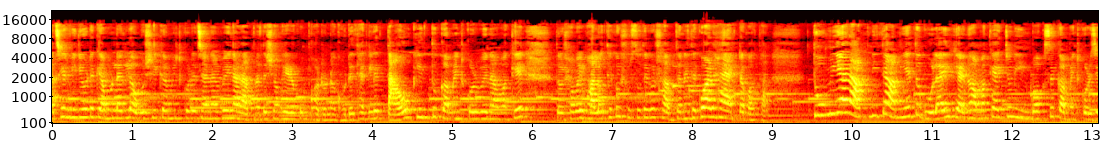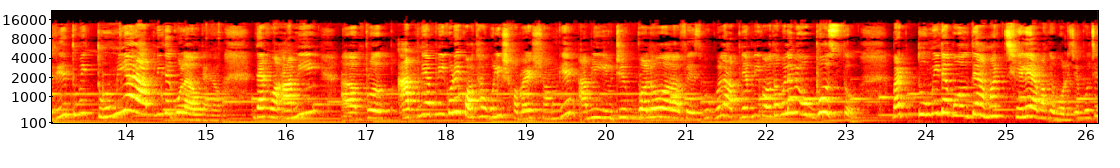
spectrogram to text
আজকের ভিডিওটা কেমন লাগল অবশ্যই কমেন্ট করে জানাবেন। আর আপনাদের সঙ্গে এরকম ঘটনা ঘটে থাকলে তাও কিন্তু কমেন্ট করবেন আমাকে। তো সবাই ভালো থেকো, সুস্থ থেকো, সাবধানে থেকো। আর হ্যাঁ একটা কথা। তুমি আর আপনিতে, আমি এত গোলাই কেন? আমাকে একজন ইনবক্সে কমেন্ট করেছে। দিদি তুমি তুমি আর আপনিতে গোলাও কেন? দেখো, আমি আপনি আপনি করে কথা বলি সবার সঙ্গে। আমি ইউটিউব বলো ফেসবুক বলো, আপনি আপনি কথা বলে আমি অভ্যস্ত। বাট তুমিটা বলতে আমার ছেলে আমাকে বলেছে, বলছে,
